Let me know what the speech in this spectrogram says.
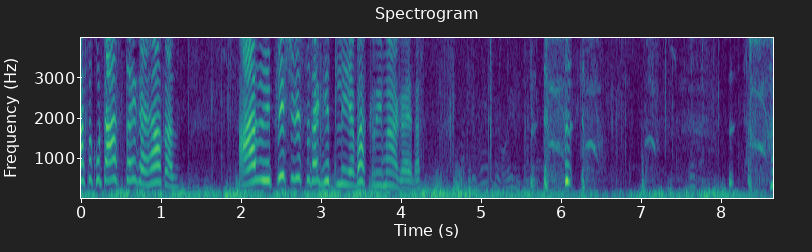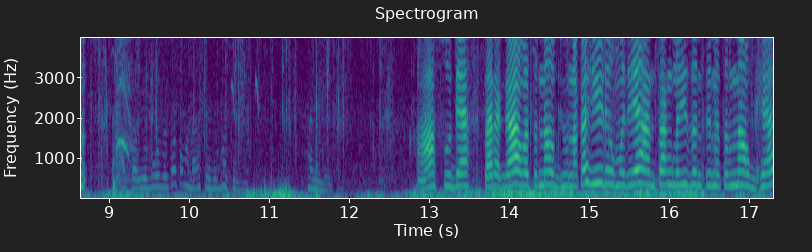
असं कुठं असतंय काय? हो का? आज मी पिशवी सुद्धा घेतली या भाकरी मागायला आता हे बोलत होता का नाही त्याची बसेल खाली यायची. असू द्या. साऱ्या गावाचं नाव घेऊ नका. व्हिडिओमध्ये आणि चांगलं इजनतीनं तर नाव घ्या.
